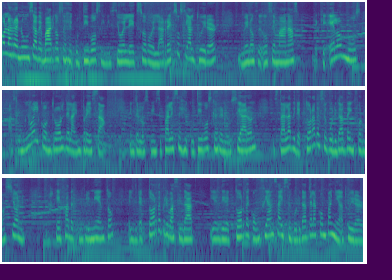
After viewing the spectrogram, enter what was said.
Con la renuncia de varios ejecutivos inició el éxodo en la red social Twitter en menos de dos semanas de que Elon Musk asumió el control de la empresa. Entre los principales ejecutivos que renunciaron está la directora de seguridad de información, la jefa de cumplimiento, el director de privacidad y el director de confianza y seguridad de la compañía Twitter.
